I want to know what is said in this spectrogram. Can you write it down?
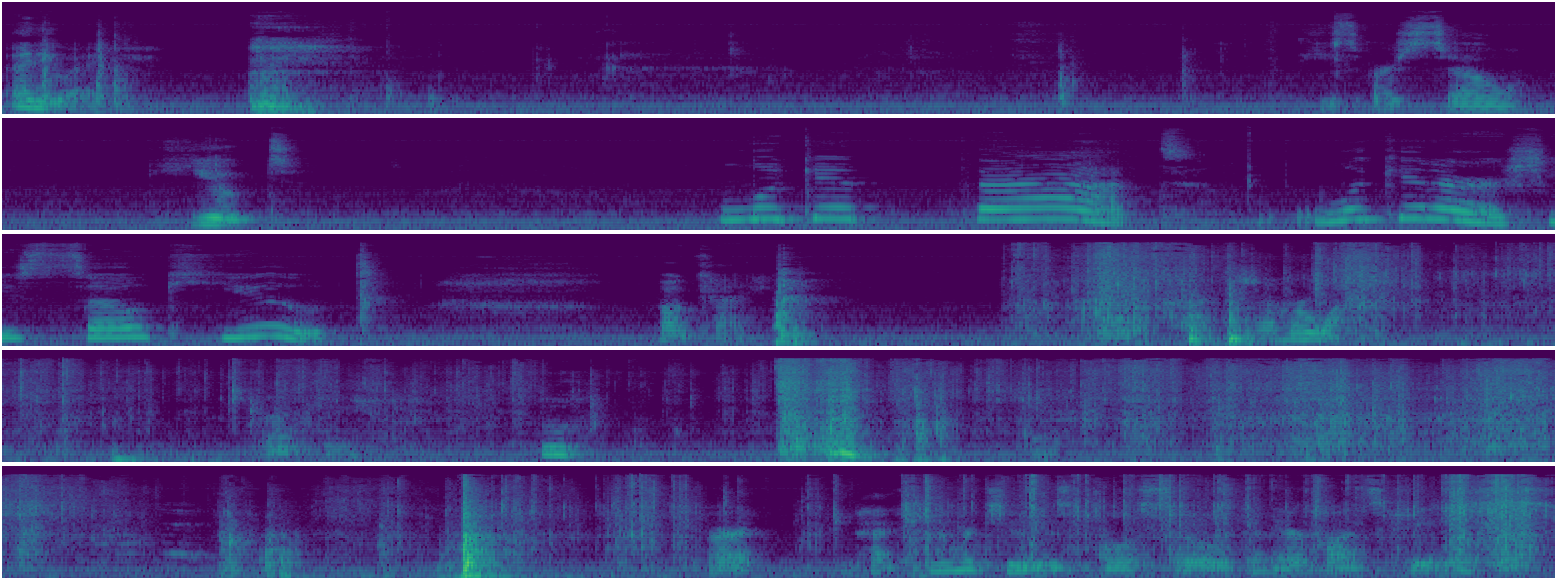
Anyway. These are so cute. Look at that. Look at her. She's so cute. Okay. Number one. Okay. Ooh. Alright. Package number two is also an AirPods case.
